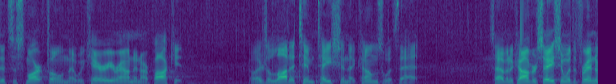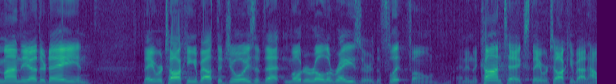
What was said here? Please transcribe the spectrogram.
it's a smartphone that we carry around in our pocket. Well, there's a lot of temptation that comes with that. I was having a conversation with a friend of mine the other day, and they were talking about the joys of that Motorola Razor, the flip phone. And in the context, they were talking about how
